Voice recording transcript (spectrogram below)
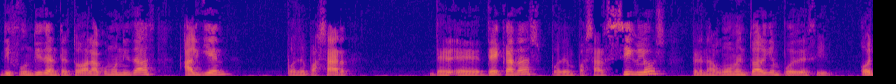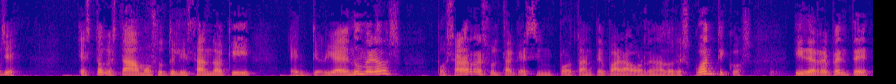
difundida entre toda la comunidad, alguien puede pasar de- eh, décadas, pueden pasar siglos, pero en algún momento alguien puede decir, oye, esto que estábamos utilizando aquí en teoría de números, pues ahora resulta que es importante para ordenadores cuánticos. Y de repente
